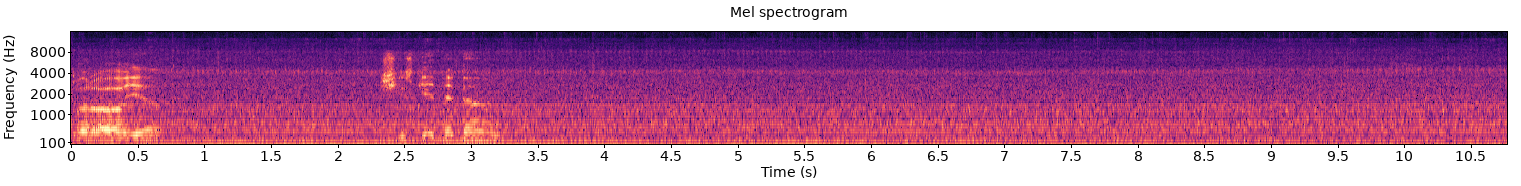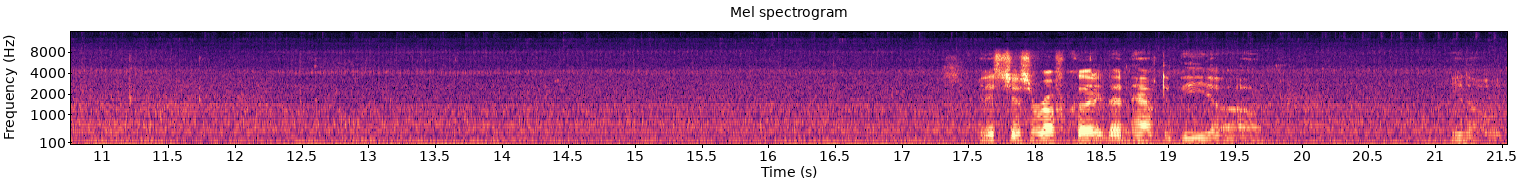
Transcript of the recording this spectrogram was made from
But uh yeah. She's getting it done. It's just a rough cut. It doesn't have to be, uh, you know,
